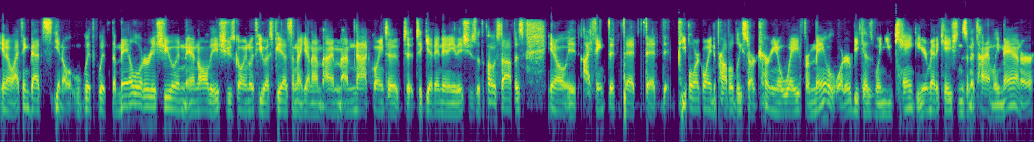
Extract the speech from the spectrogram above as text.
you know I think that's you know with with the mail order issue and and all the issues going with USPS, and again I'm I'm I'm not going to to, to get into any of the issues with the post office. You know, it, I think that, that that people are going to probably start turning away from mail order because when you can't get your medications in a timely manner,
